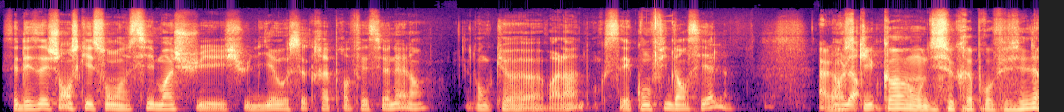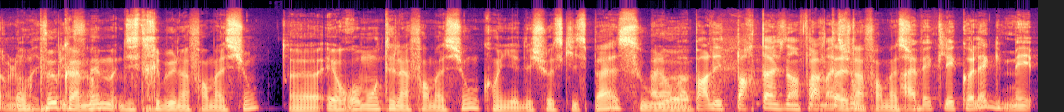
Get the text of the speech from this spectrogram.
C'est des échanges qui sont aussi, moi je suis, je suis lié au secret professionnel, hein. donc euh, voilà, donc c'est confidentiel. Alors, On ce leur- qui- quand on dit secret professionnel, On peut quand ça. même distribuer l'information euh, et remonter l'information quand il y a des choses qui se passent. Ou, Alors, on euh, va parler de partage d'informations avec les collègues, mais,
